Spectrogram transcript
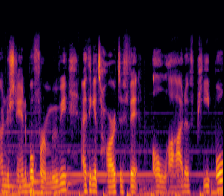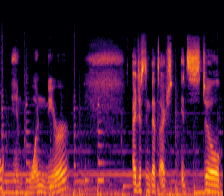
understandable for a movie. I think it's hard to fit a lot of people in one mirror. I just think that's actually it's still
